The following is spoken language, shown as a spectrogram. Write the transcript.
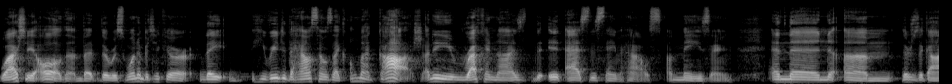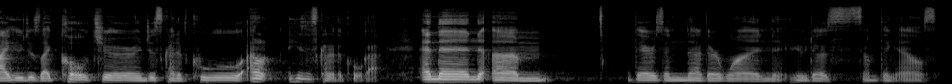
well, actually all of them, but there was one in particular. They he redid the house. And I was like, oh my gosh, I didn't even recognize it as the same house. Amazing. And then um, there's a guy who does like culture and just kind of cool. I don't. He's just kind of the cool guy. And then um, there's another one who does something else.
